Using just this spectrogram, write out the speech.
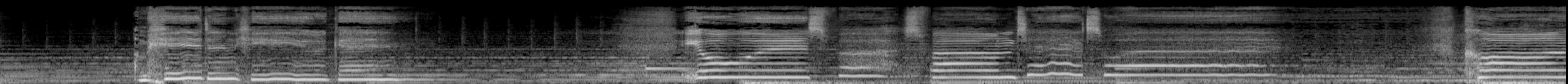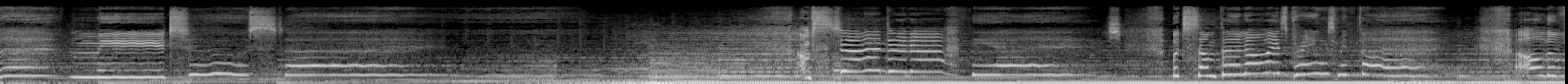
I'm hidden here again. Your whispers found its way, calling All the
